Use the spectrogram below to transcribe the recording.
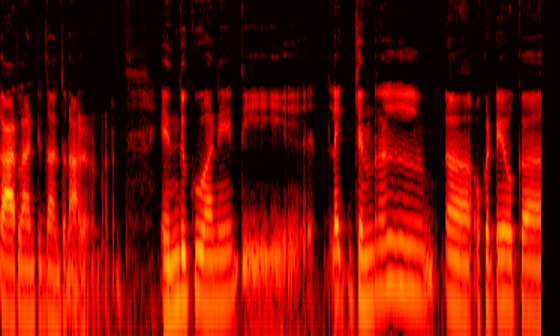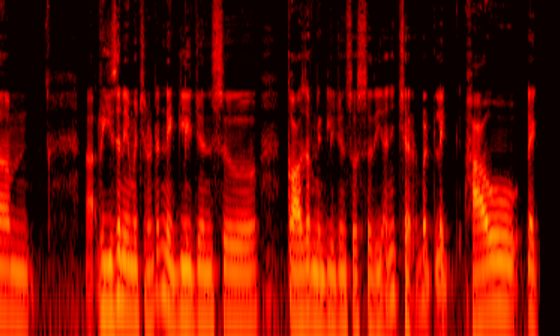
కార్ లాంటివి దాంతో ఆడాడు అనమాట ఎందుకు అనేది లైక్ జనరల్ ఒకటే ఒక రీజన్ ఏమొచ్చిందంటే నెగ్లిజెన్స్ కాజ్ ఆఫ్ నెగ్లిజెన్స్ వస్తుంది అని ఇచ్చారు. But like how like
